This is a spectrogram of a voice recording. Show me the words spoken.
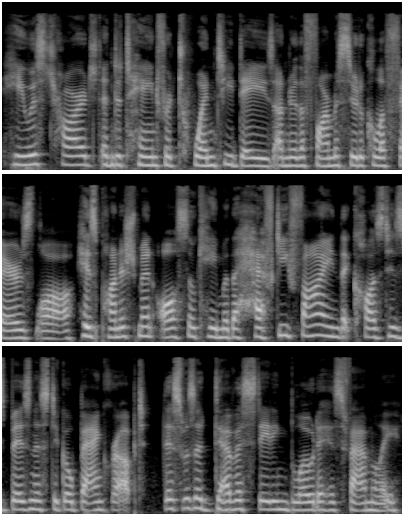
He was charged and detained for 20 days under the Pharmaceutical Affairs Law. His punishment also came with a hefty fine that caused his business to go bankrupt. This was a devastating blow to his family.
